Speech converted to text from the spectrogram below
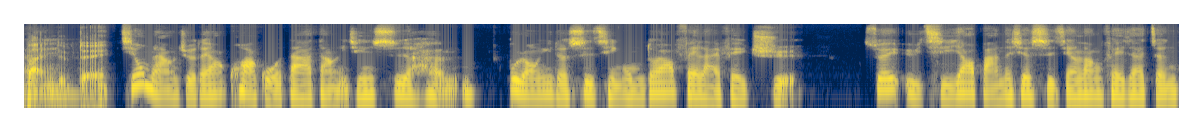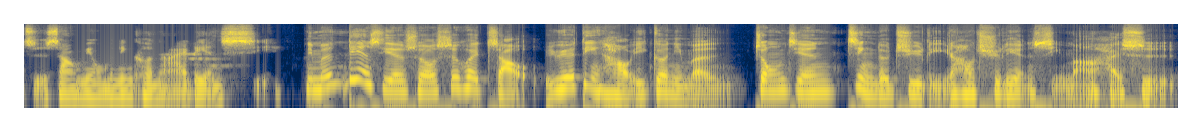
伴，对不对？其实我们两个觉得要跨国搭档已经是很不容易的事情，我们都要飞来飞去。所以，与其要把那些时间浪费在争执上面，我们宁可拿来练习。你们练习的时候是会找约定好一个你们中间近的距离，然后去练习吗？还是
